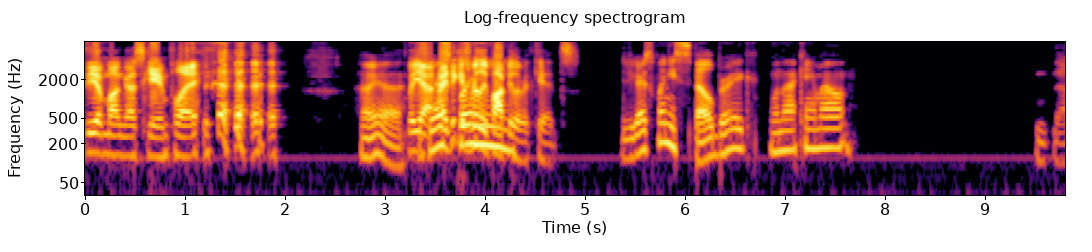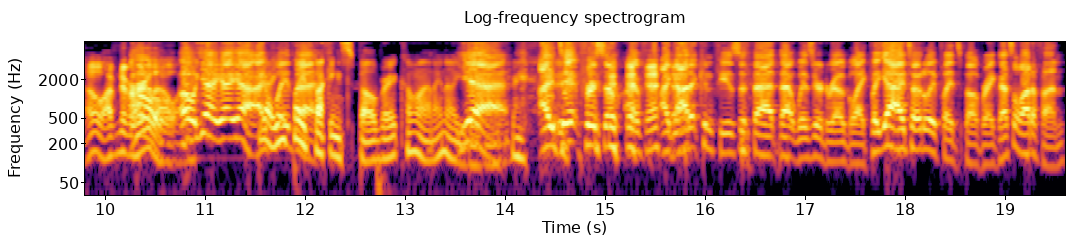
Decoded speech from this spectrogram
the Among Us gameplay. Oh yeah. But yeah, I think it's really any- popular with kids. Did you guys play any Spellbreak when that came out? No, I've never heard of that oh, one. oh yeah, yeah, yeah. I yeah, played you played that. fucking Spellbreak. Come on, I know you. yeah, Zachary. I did for some. I, I got it confused with that that wizard roguelike, but yeah, I totally played Spellbreak. That's a lot of fun.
